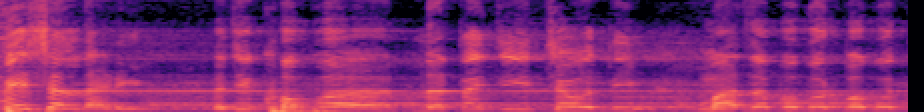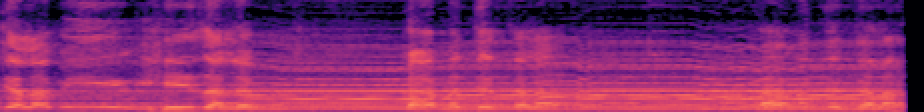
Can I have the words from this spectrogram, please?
स्पेशल दाढी. म्हणजे खूप नटायची इच्छा होती. माझं बघून बघून त्याला मी हे झालं. काय म्हणते त्याला? काय म्हणते त्याला?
